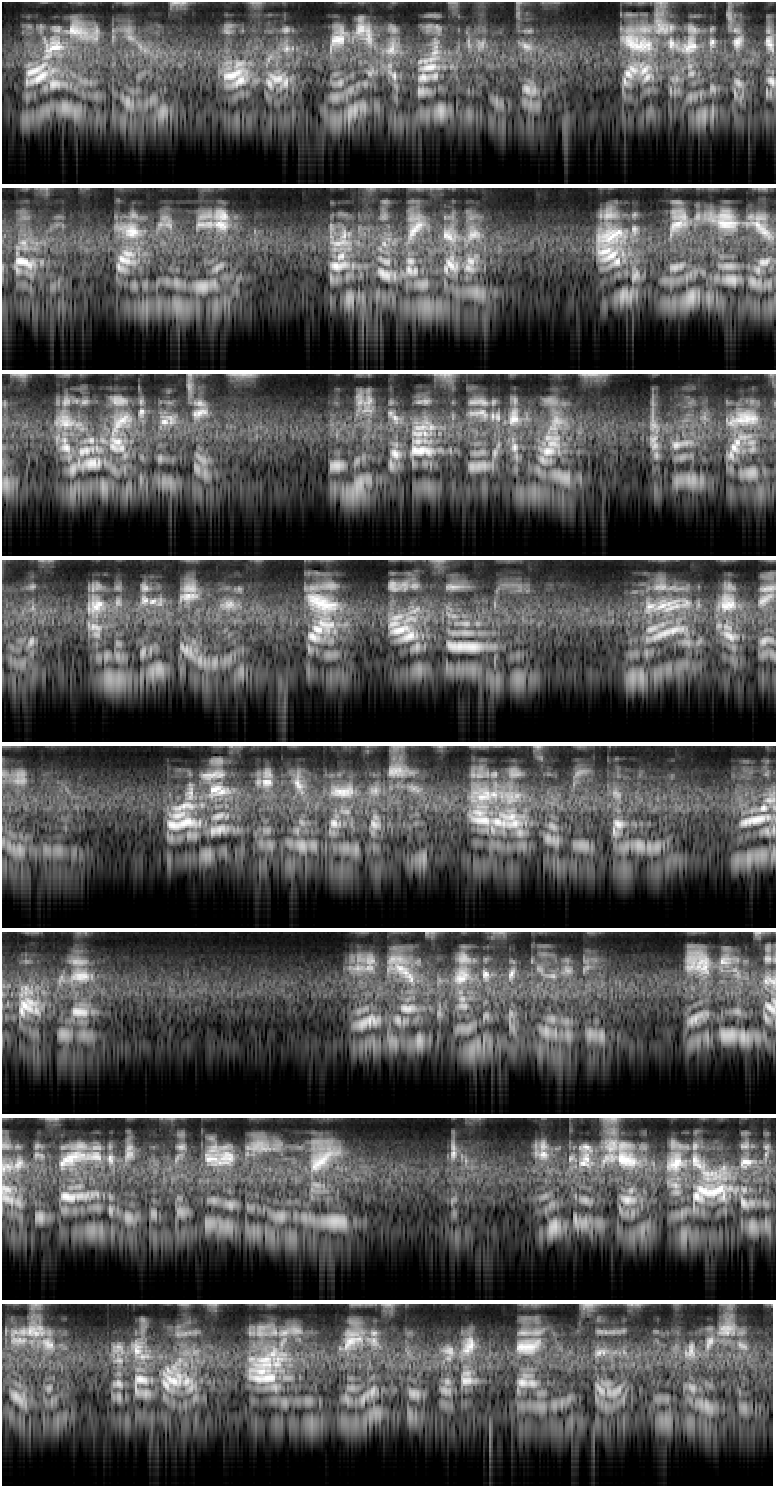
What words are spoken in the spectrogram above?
Modern ATMs offer many advanced features. Cash and check deposits can be made 24 by 7 and many ATMs allow multiple checks to be deposited at once. Account transfers and bill payments can also be made at the ATM. Cardless ATM transactions are also becoming more popular. ATMs and security. ATMs are designed with security in mind. Ex- encryption and authentication protocols are in place to protect the user's information.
